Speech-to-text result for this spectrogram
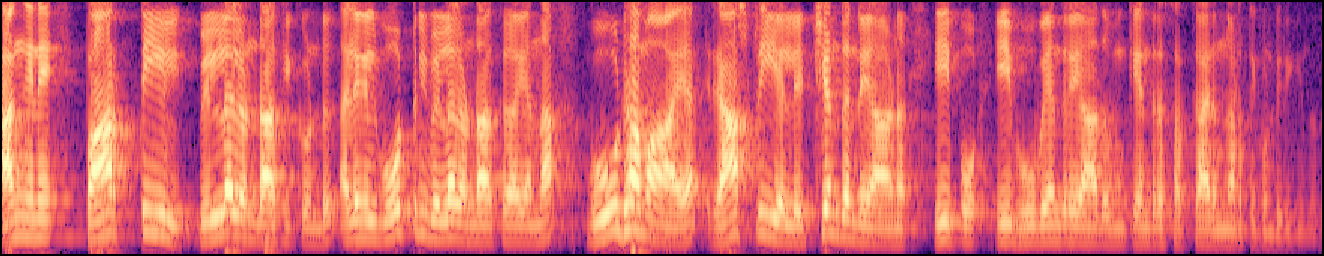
അങ്ങനെ പാർട്ടിയിൽ വിള്ളലുണ്ടാക്കിക്കൊണ്ട് അല്ലെങ്കിൽ വോട്ടിൽ വിള്ളലുണ്ടാക്കുക എന്ന ഗൂഢമായ രാഷ്ട്രീയ ലക്ഷ്യം തന്നെയാണ് ഈ ഈ ഭൂപേന്ദ്ര യാദവും കേന്ദ്ര സർക്കാരും നടത്തിക്കൊണ്ടിരിക്കുന്നത്.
